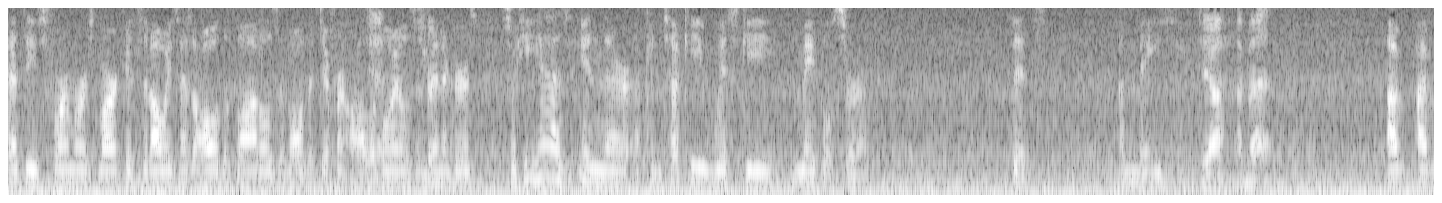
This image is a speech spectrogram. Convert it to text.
at these farmers markets that always has all the bottles of all the different olive Yeah, oils and sure. vinegars? So he has in there a Kentucky whiskey maple syrup. That's amazing. Yeah, I bet. I've I've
